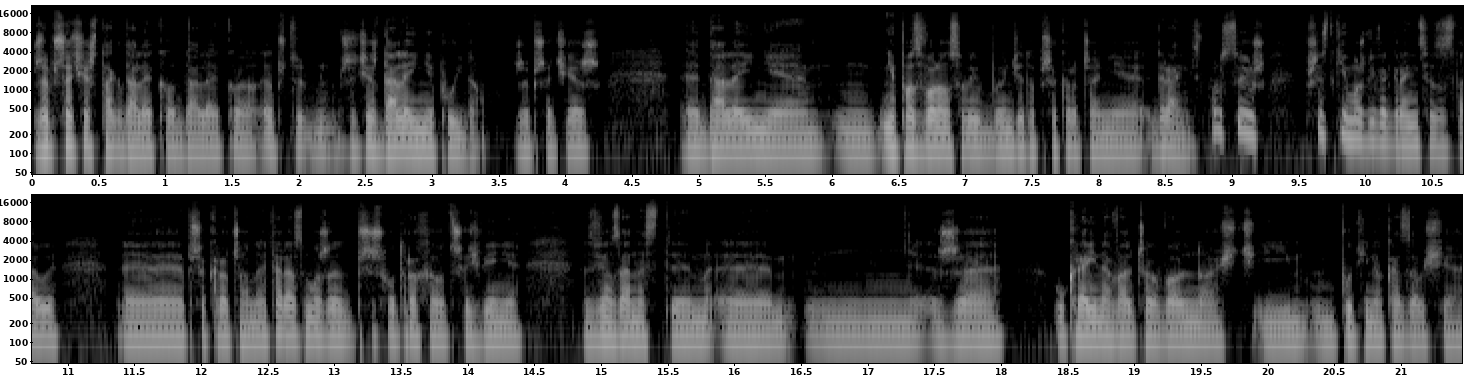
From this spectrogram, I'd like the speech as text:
że przecież tak daleko, daleko, e, prze- przecież dalej nie pójdą, że przecież y, dalej nie, nie pozwolą sobie, bo będzie to przekroczenie granic. W Polsce już wszystkie możliwe granice zostały e, przekroczone. Teraz może przyszło trochę otrzeźwienie związane z tym, e, że Ukraina walczy o wolność i Putin okazał się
